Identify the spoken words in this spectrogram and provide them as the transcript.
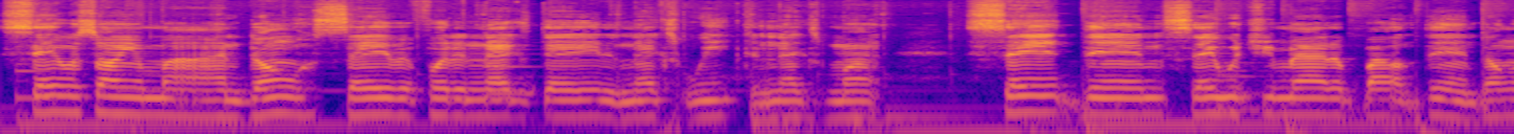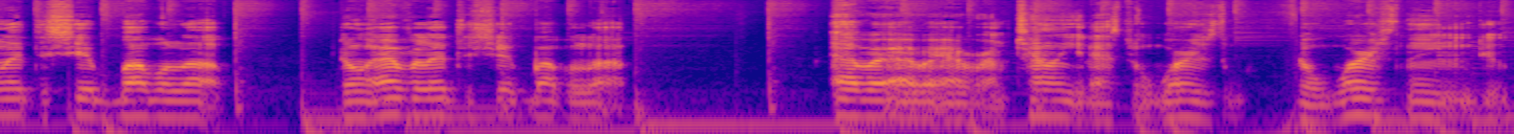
Say what's on your mind. Don't save it for the next day, the next week, the next month. Say it then. Say what you're mad about then. Don't let the shit bubble up. Don't ever let the shit bubble up. Ever, ever, ever. I'm telling you, that's the worst, the worst thing to do.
